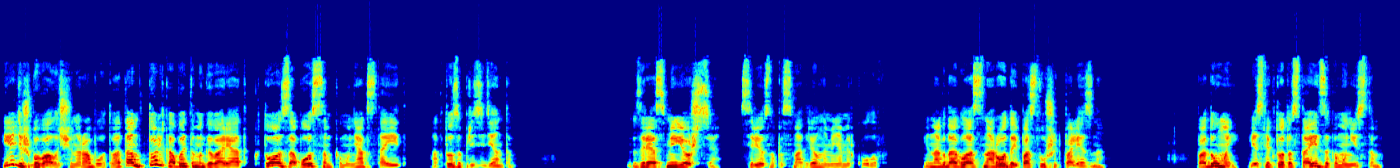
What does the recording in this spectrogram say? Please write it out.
«Едешь, бывалочи, на работу, а там только об этом и говорят, кто за боссом коммуняк стоит, а кто за президентом». «Зря смеешься», — серьезно посмотрел на меня Меркулов. «Иногда глаз народа и послушать полезно. Подумай, если кто-то стоит за коммунистом,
